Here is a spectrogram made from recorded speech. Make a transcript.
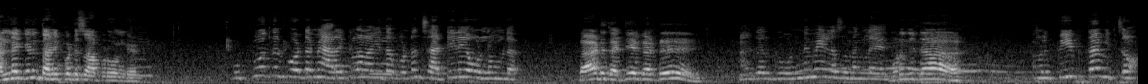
அன்னைக்குன்னு தனிப்பட்டு சாப்பிடுவாங்க. உப்புத்தல் போட்டோமே அரை கிலோ வாங்கி தான் போட்டோம். சட்டிலே ஒண்ணும் இல்ல. காட்டு சட்டியை காட்டு. அங்க இருக்கு ஒண்ணுமே இல்ல சொன்னாங்களே. முடிஞ்சுட்டா நம்மளுக்கு பீப் தான் மிச்சம்.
